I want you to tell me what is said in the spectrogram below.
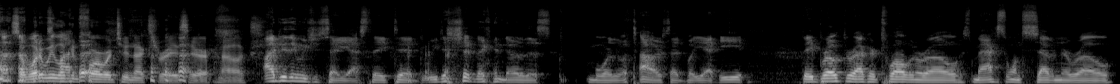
yeah. So, what are we looking forward to next race here, Alex? I do think we should say yes. They did. We just should make a note of this more than what Tyler said. But yeah, he they broke the record twelve in a row. Max won seven in a row.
